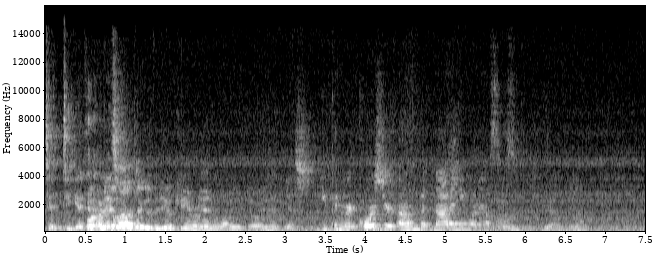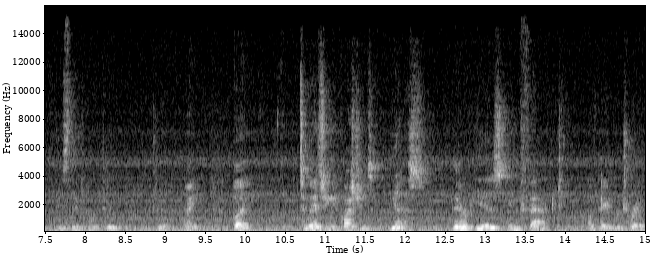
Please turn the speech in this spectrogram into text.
to, to get. Well, that, are you allowed to take a video camera in while you're doing it? Yes. You can record your own, but not anyone else's. Um, Yeah, you know, these things work too. yeah. right? But to answer your questions, yes, there is in fact a paper trail.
